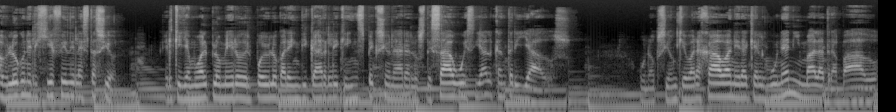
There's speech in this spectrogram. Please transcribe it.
Habló con el jefe de la estación, el que llamó al plomero del pueblo para indicarle que inspeccionara los desagües y alcantarillados. Una opción que barajaban era que algún animal atrapado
